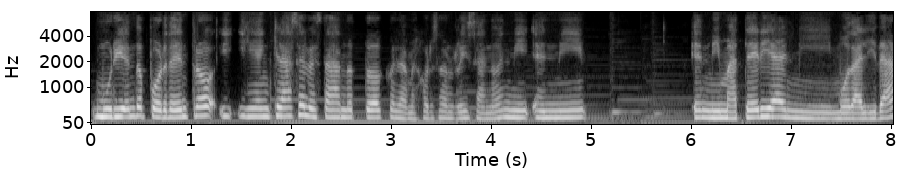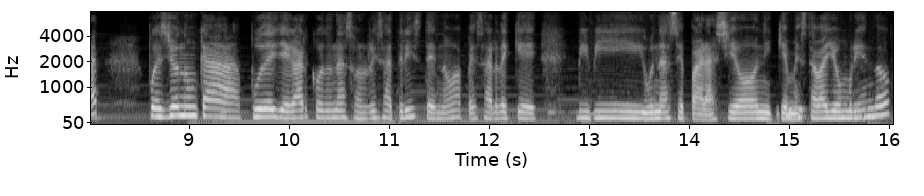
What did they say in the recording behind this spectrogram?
muriendo por dentro y, en clase lo está dando todo con la mejor sonrisa, ¿no? En mi, en mi, en mi materia, en mi modalidad, pues yo nunca pude llegar con una sonrisa triste, ¿no? A pesar de que viví una separación y que me estaba yo muriendo,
